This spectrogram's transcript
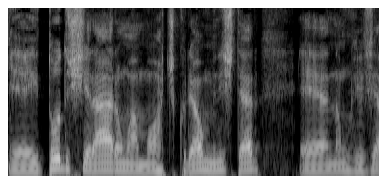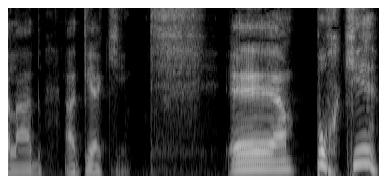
é, e todos tiraram uma morte cruel, o ministério é, não revelado até aqui. É, porque,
